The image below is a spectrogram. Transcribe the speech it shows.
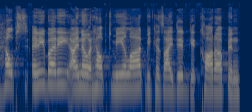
helps anybody. I know it helped me a lot because I did get caught up in,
